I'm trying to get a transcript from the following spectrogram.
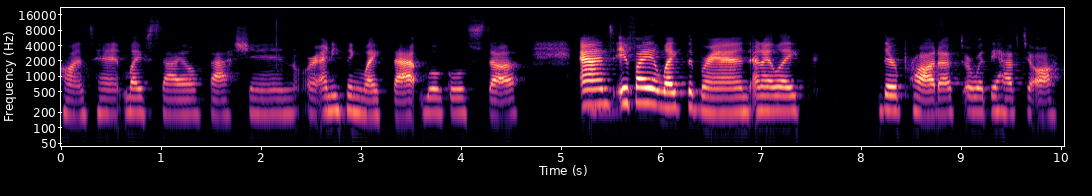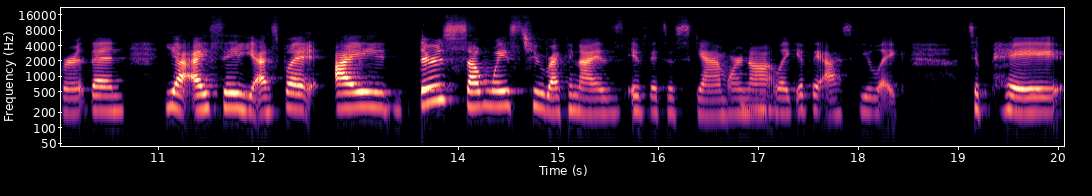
content, lifestyle, fashion, or anything like that, local stuff. And mm-hmm. if I like the brand and I like their product or what they have to offer, then yeah, I say yes. But I there's some ways to recognize if it's a scam or not. Mm-hmm. Like if they ask you like to pay,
